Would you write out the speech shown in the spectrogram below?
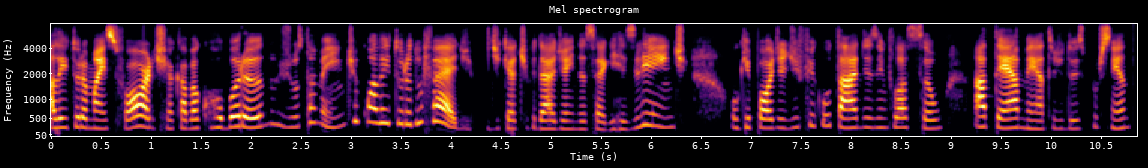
A leitura mais forte acaba corroborando justamente com a leitura do Fed, de que a atividade ainda segue resiliente, o que pode dificultar a desinflação até a meta de 2%,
